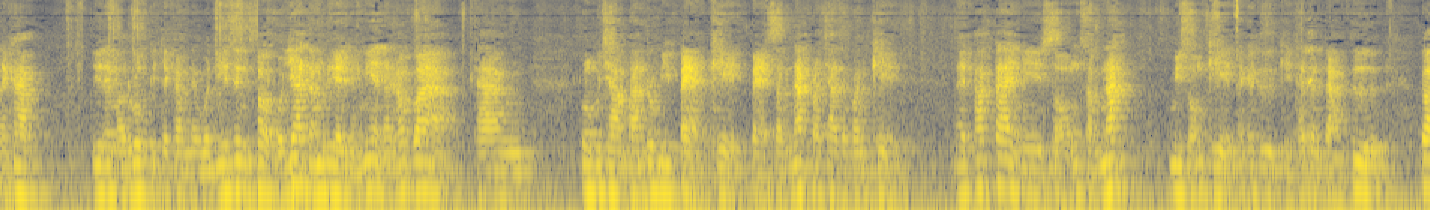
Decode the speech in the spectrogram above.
นะครับ ที่ได้มาร่วมกิจกรรมในวันนี้ ซึ่งก็ขออนุญาตนำเรียนอย่างนี้นะครับว่าทางกรมประชาสัมพันธ์เรามี 8 เขต 8สำนักประชาสัมพันธ์เขต ในภาคใต้มี2สำนักมี2เขตนะครับคือเขตต่างๆ คือ ก็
